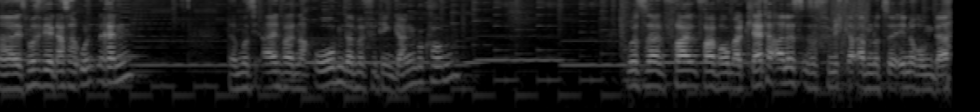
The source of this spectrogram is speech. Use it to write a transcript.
Äh, jetzt muss ich wieder ganz nach unten rennen. Dann muss ich einfach nach oben, damit wir den Gang bekommen. Kurze Frage, warum erklärt er alles? Ist es für mich gerade aber nur zur Erinnerung da,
